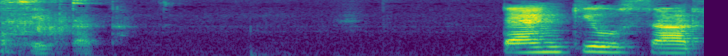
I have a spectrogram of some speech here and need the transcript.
Okay sir thank you sir.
